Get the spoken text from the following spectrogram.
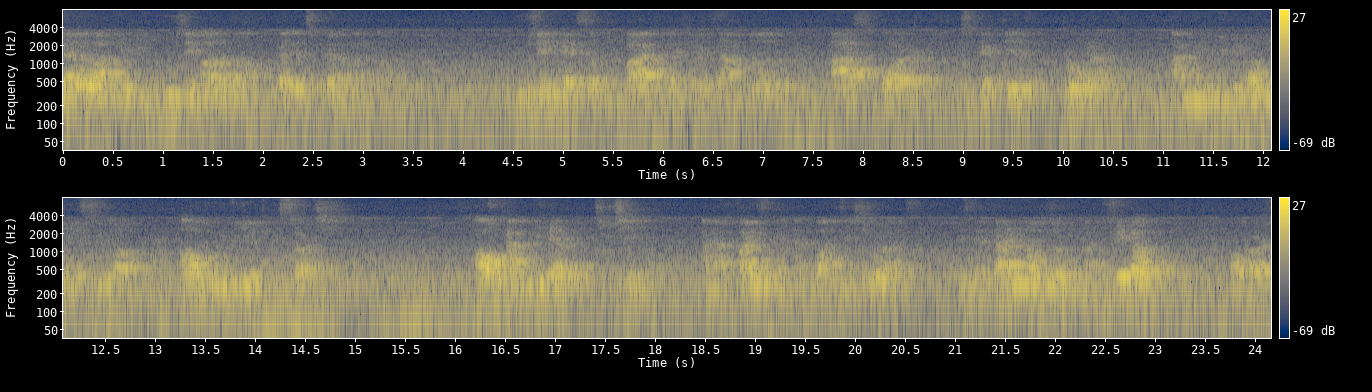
whether what they've been using all along, whether it's relevant or not. Using heads of department, for example, ask for respective program. And we bring up the issue of how do we deal with research? How can we help with teaching and advisement and quality assurance? Is it time now to reconfigure our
